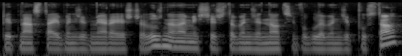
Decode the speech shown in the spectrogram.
15 i będzie w miarę jeszcze luźno na mieście, czy to będzie noc i w ogóle będzie pusto.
